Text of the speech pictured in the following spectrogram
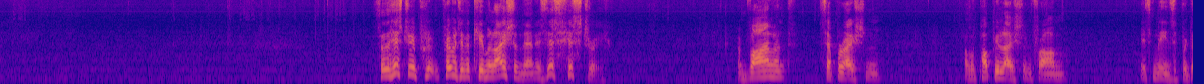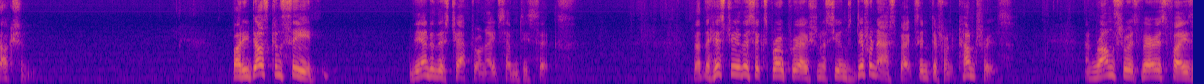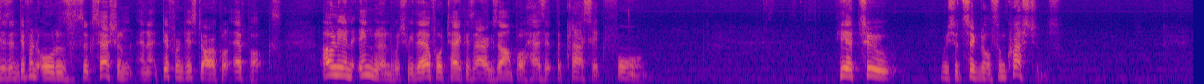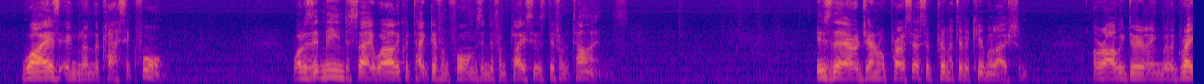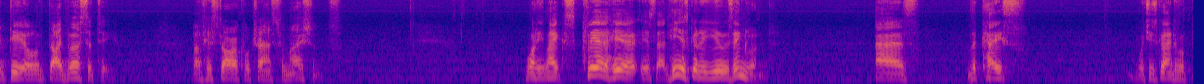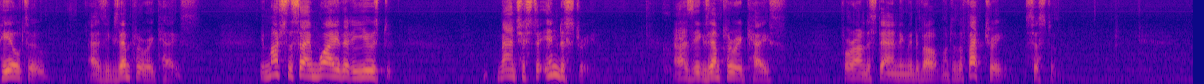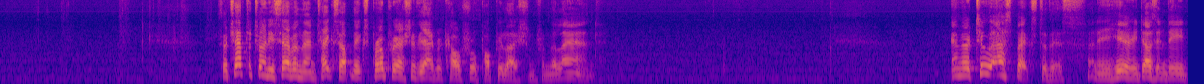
So the history of pr primitive accumulation then is this history of violent separation of a population from its means of production. But he does concede, the end of this chapter on 876, that the history of this expropriation assumes different aspects in different countries and runs through its various phases in different orders of succession and at different historical epochs. Only in England, which we therefore take as our example, has it the classic form. Here too, we should signal some questions. why is England the classic form? What does it mean to say, well, it could take different forms in different places, different times? Is there a general process of primitive accumulation, or are we dealing with a great deal of diversity of historical transformations? What he makes clear here is that he is going to use England as the case which he's going to appeal to as exemplary case, in much the same way that he used Manchester industry as the exemplary case for understanding the development of the factory system. So chapter 27 then takes up the expropriation of the agricultural population from the land. And there are two aspects to this, and he, here he does indeed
